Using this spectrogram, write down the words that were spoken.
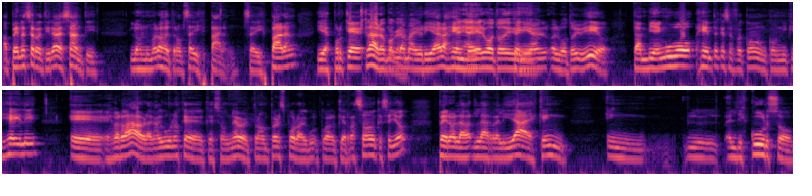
apenas se retira de Santi, los números de Trump se disparan. Se disparan y es porque, Claro, porque la mayoría de la gente tenía el voto dividido. tenía el, el voto dividido. También hubo gente que se fue con, con Nikki Haley. Eh, es verdad, habrán algunos que, que son never Trumpers por algu- cualquier razón, qué sé yo. Pero la, la realidad es que en, el discurso,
